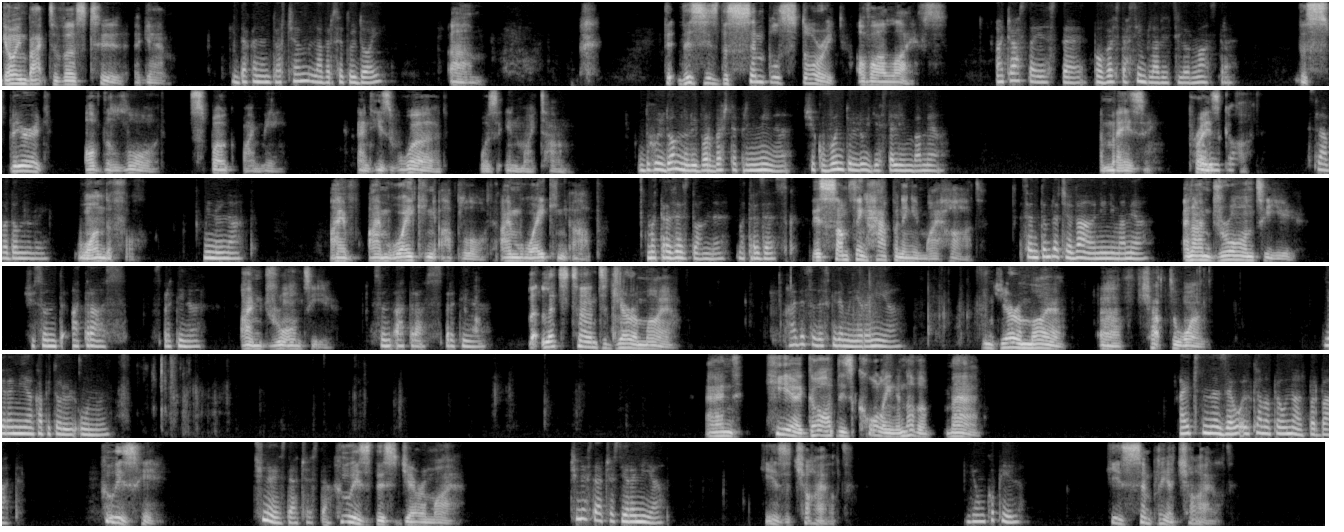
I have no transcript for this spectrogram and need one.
going back to verse 2 again, Dacă ne întoarcem la versetul 2, um, th- this is the simple story of our lives. aceasta este povestea simplă a vieților noastre. The Spirit of the Lord spoke by me, and his word was in my tongue. Duhul Domnului vorbește prin mine și cuvântul lui este limba mea. Amazing. Praise Hallelujah. God. Slavă Domnului! Wonderful. Minunat! I've, I'm waking up, Lord. I'm waking up. Mă trezesc, Doamne, mă trezesc. There's something happening in my heart, Se întâmplă ceva în inima mea and I'm drawn to you. și sunt atras spre tine. I'm drawn to you. Sunt atras spre tine. Let, let's turn to Jeremiah. Haideți să deschidem în Ieremia, In Jeremiah uh, chapter 1, Ieremia, capitolul 1. And here God is calling another man. Aici Dumnezeu îl cheamă pe un alt bărbat. Who is he? Cine este acesta? Who is this Jeremiah? Cine este acest Ieremia? He is a child. E un copil. He is simply a child.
